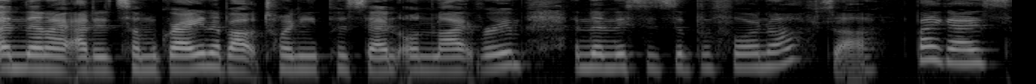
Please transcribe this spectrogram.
And then I added some grain, about 20% on Lightroom. And then this is the before and after. Bye, guys.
